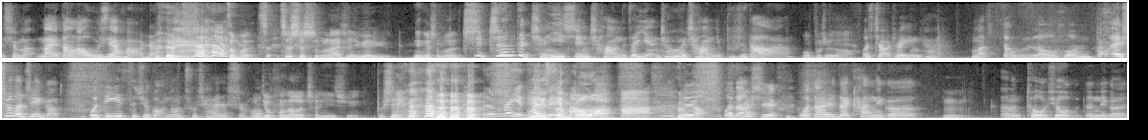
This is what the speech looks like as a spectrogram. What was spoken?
什么麦当劳无限好是吧？怎么这这是什么来着？粤语那个什么？是真的陈奕迅唱的，在演唱会唱，你不知道啊？我不知道。我找出来给你看。麦当劳汉堡。哎，说到这个，我第一次去广东出差的时候，你就碰到了陈奕迅。不是，那也太美好了啊吧！没有，我当时我当时在看那个嗯嗯脱口秀的那个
